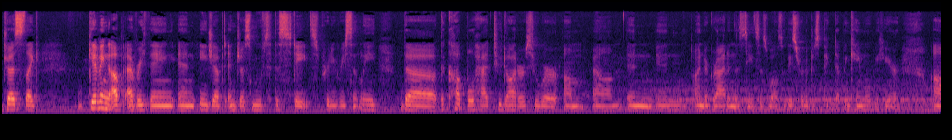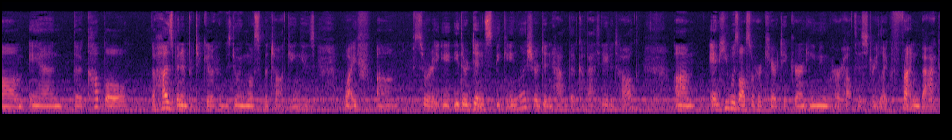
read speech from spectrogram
just like giving up everything in Egypt and just moved to the States pretty recently. The the couple had two daughters who were um, um, in in undergrad in the States as well, so they sort of just picked up and came over here. Um, and the couple, the husband in particular, who was doing most of the talking, his wife um, sort of e- either didn't speak English or didn't have the capacity to talk. Um, and he was also her caretaker, and he knew her health history like front and back.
